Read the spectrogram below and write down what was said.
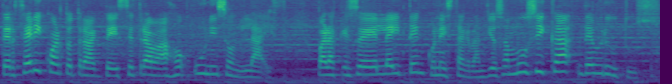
tercer y cuarto track de este trabajo Unison Live, para que se deleiten con esta grandiosa música de Brutus.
